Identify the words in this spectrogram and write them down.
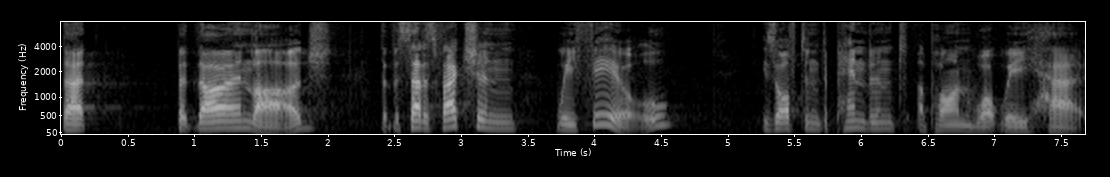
That but by and large, that the satisfaction we feel is often dependent upon what we have.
